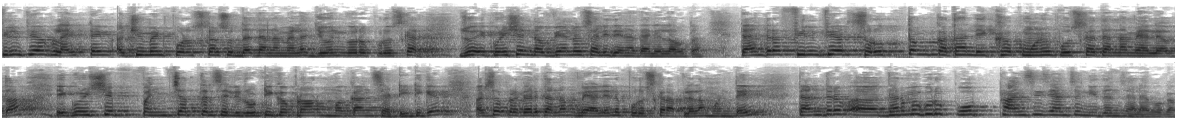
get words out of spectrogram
फिल्मफेअर लाईफ टाईम अचिव्हमेंट पुरस्कार सुद्धा त्यांना मिळाला. जीवन गौरव पुरस्कार जो एकोणीशे नव्याण्णव साली देण्यात आलेला होता. त्यानंतर फिल्मफेअर सर्वोत्तम कथा लेखक म्हणून पुरस्कार त्यांना मिळाला होता. एकोणीसशे पंच्याहत्तर साली रोटी कपडावर मकानसाठी ठीक आहे? अशा प्रकारे त्यांना मिळालेला पुरस्कार आपल्याला म्हणता येईल. त्यानंतर धर्मगुरु धर्मगुरू पोप फ्रान्सिस यांचं निधन झालं बघा.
